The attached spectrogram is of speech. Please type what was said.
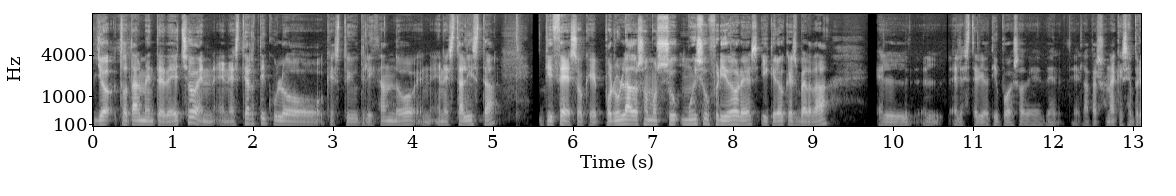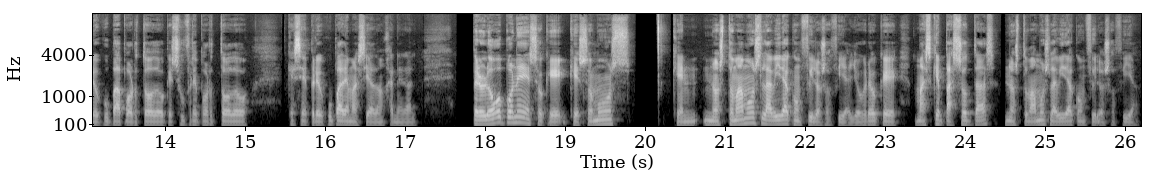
Yo totalmente. De hecho, en, este artículo que estoy utilizando, en, esta lista, dice eso, que por un lado somos muy sufridores y creo que es verdad, el, estereotipo eso de, la persona que se preocupa por todo, que sufre por todo, que se preocupa demasiado en general. Pero luego pone eso, que, somos, que nos tomamos la vida con filosofía. Yo creo que más que pasotas, nos tomamos la vida con filosofía.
